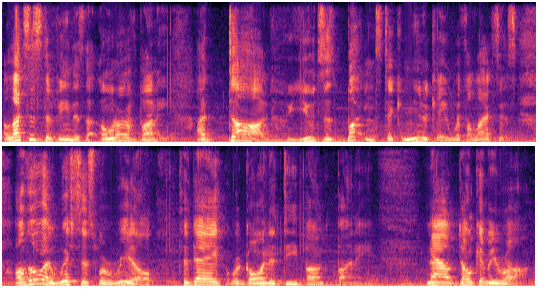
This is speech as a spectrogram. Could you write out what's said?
Alexis Devine is the owner of Bunny, a dog who uses buttons to communicate with Alexis. Although I wish this were real, today we're going to debunk Bunny. Now, don't get me wrong,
